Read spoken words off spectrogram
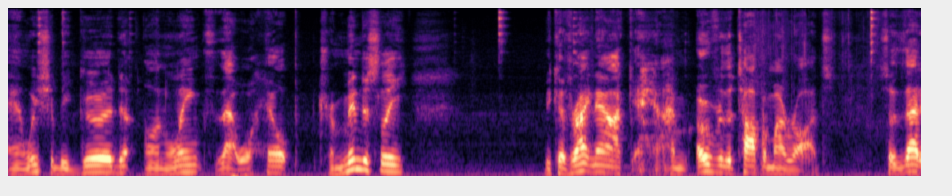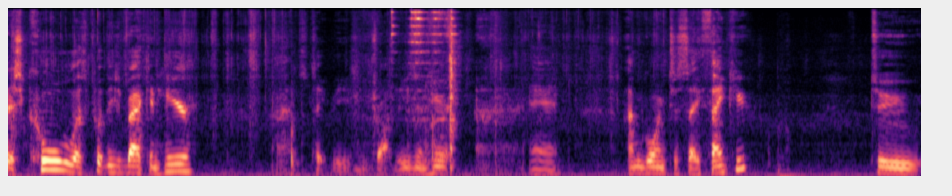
And we should be good on length. That will help tremendously because right now I, I'm over the top of my rods. So that is cool. Let's put these back in here. Let's take these and drop these in here. And I'm going to say thank you to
